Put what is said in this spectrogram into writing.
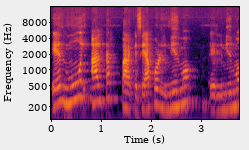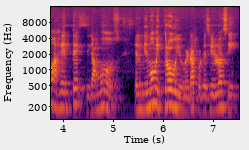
es muy alta para que sea por el mismo, el mismo agente, digamos, el mismo microbio, ¿verdad? Por decirlo así.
